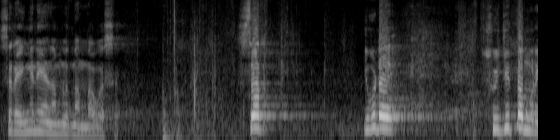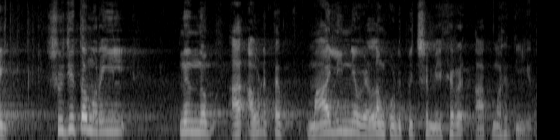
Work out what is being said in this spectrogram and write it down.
സർ എങ്ങനെയാണ് നമ്മൾ നന്നാവുക സർ സർ ഇവിടെ ശുചിത്വ മുറി ശുചിത്വ മുറിയിൽ നിന്നും അവിടുത്തെ മാലിന്യ വെള്ളം കുടിപ്പിച്ച് മിഹർ ആത്മഹത്യ ചെയ്തു.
